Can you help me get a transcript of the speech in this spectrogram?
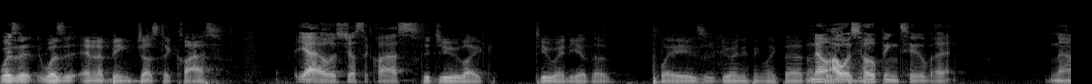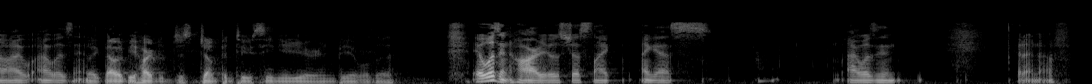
Was it was it ended up being just a class? yeah, it was just a class. Did you like do any of the plays or do anything like that? No, I was hoping to, but no, I, I wasn't. Like that would be hard to just jump into senior year and be able to. It wasn't hard. It was just like I guess I wasn't good enough.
